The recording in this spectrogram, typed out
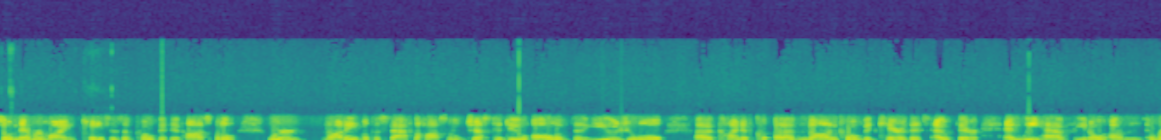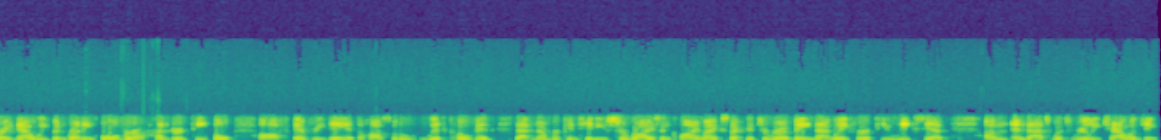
So never mind cases of COVID in hospital, we're not able to staff the hospital just to do all of the usual uh, kind of uh, non-COVID care that's out there. And we have, you know, um, right now we've been running over a hundred people off every day at the hospital with COVID. That number continues to rise and climb. I expect it to remain that way for a few weeks yet. Um, and that's what's really challenging.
